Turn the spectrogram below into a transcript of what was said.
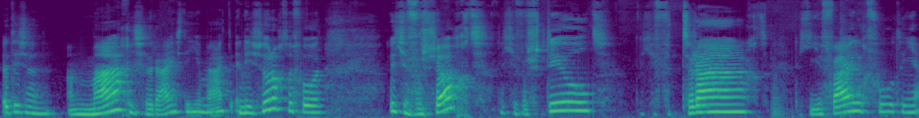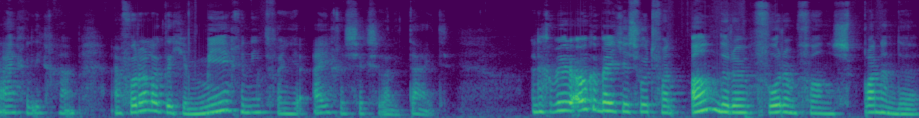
Het is een, een magische reis die je maakt en die zorgt ervoor dat je verzacht, dat je verstilt, dat je vertraagt, dat je je veilig voelt in je eigen lichaam. En vooral ook dat je meer geniet van je eigen seksualiteit. En er gebeurt ook een beetje een soort van andere vorm van spannende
